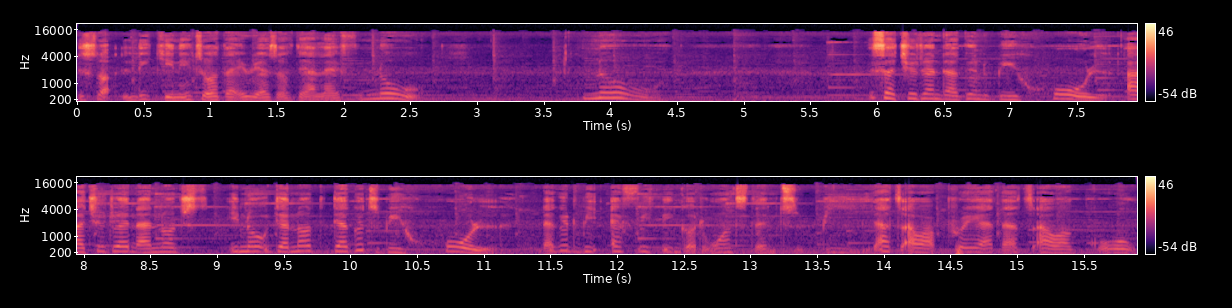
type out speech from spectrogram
it's not leaking into other areas of their life. No. No. These are children that are going to be whole. Our children are not you know they're not they're going to be whole. They're going to be everything god wants them to be. That's our prayer. That's our goal.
